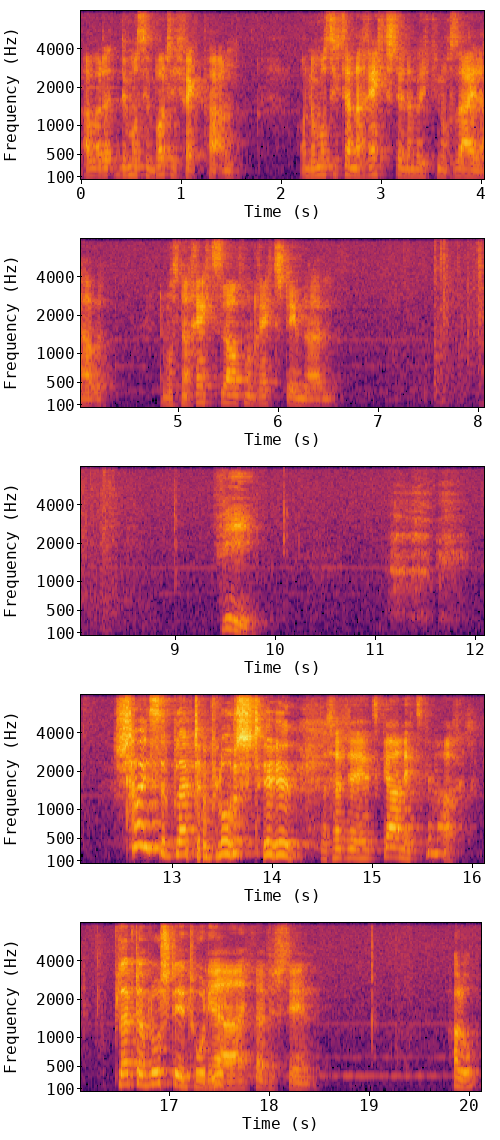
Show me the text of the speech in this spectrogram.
Aber du musst den Bottich wegpacken. Und du musst dich dann nach rechts stellen, damit ich genug Seil habe. Du musst nach rechts laufen und rechts stehen bleiben. Wie? Scheiße, bleib da bloß stehen. Das hat ja jetzt gar nichts gemacht. Bleib da bloß stehen, Toni. Ja, ich bleibe stehen. Hallo?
